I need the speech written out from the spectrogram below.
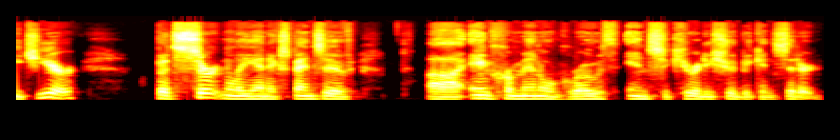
each year but certainly an expensive uh, incremental growth in security should be considered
